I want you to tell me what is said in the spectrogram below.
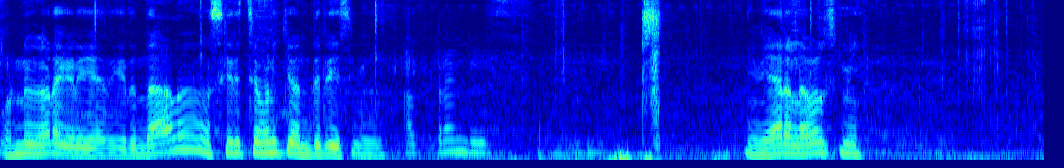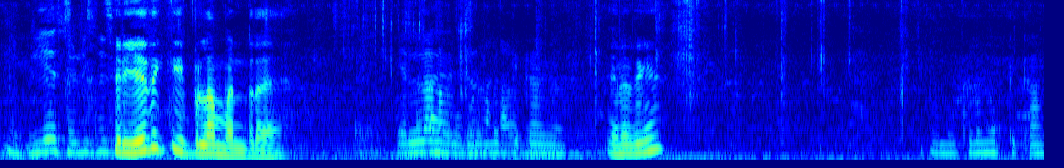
ஒன்றும் கூட கிடையாது. இருந்தாலும் சிரிச்ச மணிக்கு வந்துடுறீ சுமி. நீ வேற லெவல் சுமி. சரி எதுக்கு இப்படிலாம் பண்ணுற எல்லாம் என்னதுங்க? நம்ம குடும்பத்துக்காக.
